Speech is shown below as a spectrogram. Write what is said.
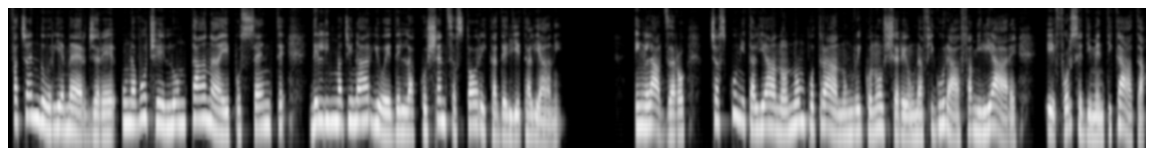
facendo riemergere una voce lontana e possente dell'immaginario e della coscienza storica degli italiani. In Lazzaro ciascun italiano non potrà non riconoscere una figura familiare e forse dimenticata,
